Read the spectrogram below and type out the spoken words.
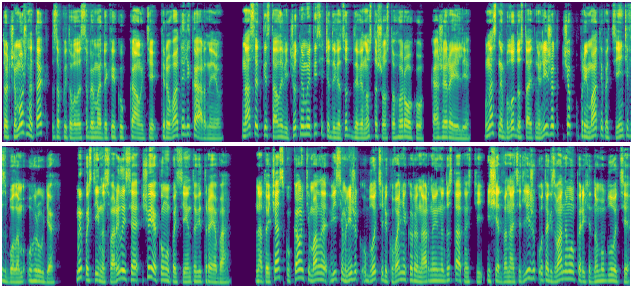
То чи можна так, запитували себе медики Кук-каунті, керувати лікарнею? Наслідки стали відчутними 1996 року, каже Рейлі. У нас не було достатньо ліжок, щоб приймати пацієнтів з болем у грудях. Ми постійно сварилися, що якому пацієнтові треба. На той час Кук-каунті мала 8 ліжок у блоці лікування коронарної недостатності і ще 12 ліжок у так званому перехідному блоці,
